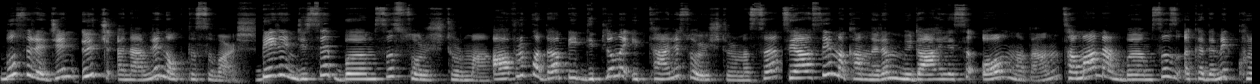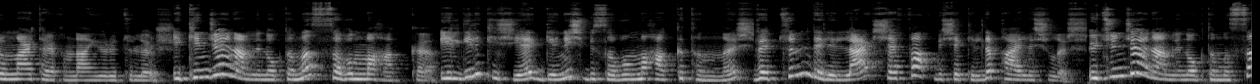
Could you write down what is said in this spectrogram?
Bu sürecin 3 önemli noktası var. Birincisi bağımsız soruşturma. Avrupa'da bir diploma iptali soruşturması siyasi makamların müdahalesi olmadan tamamen bağımsız akademik kurumlar tarafından yürütülür. İkinci önemli noktamız savunma hakkı. İlgili kişiye geniş bir savunma hakkı tanınır ve tüm deliller şeffaf bir şekilde paylaşılır. Üçüncü önemli noktamızsa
